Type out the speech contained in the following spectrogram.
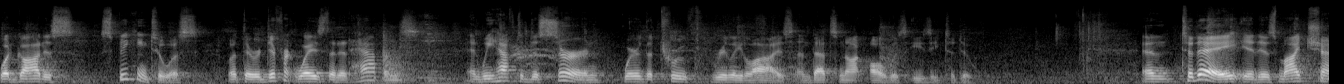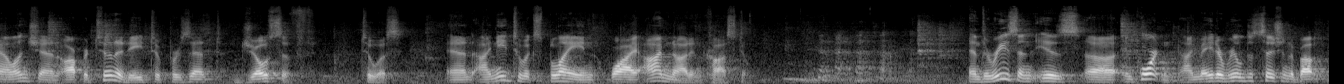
what God is speaking to us, but there are different ways that it happens, and we have to discern where the truth really lies, and that's not always easy to do. And today it is my challenge and opportunity to present Joseph to us, and I need to explain why I'm not in costume. And the reason is uh, important. I made a real decision about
